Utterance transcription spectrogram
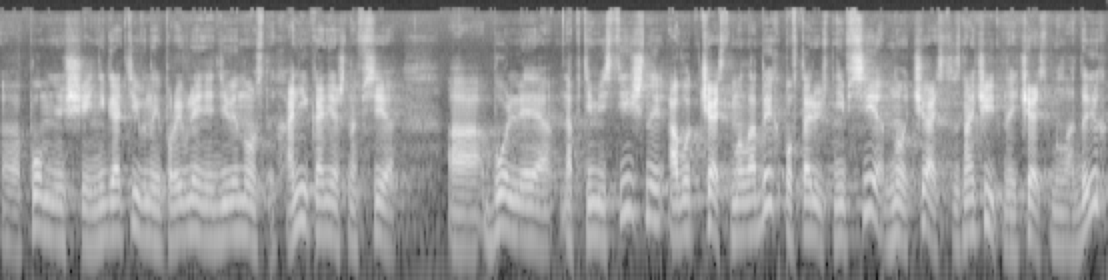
э, помнящие негативные проявления 90-х, они, конечно, все а, более оптимистичны, а вот часть молодых, повторюсь, не все, но часть, значительная часть молодых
